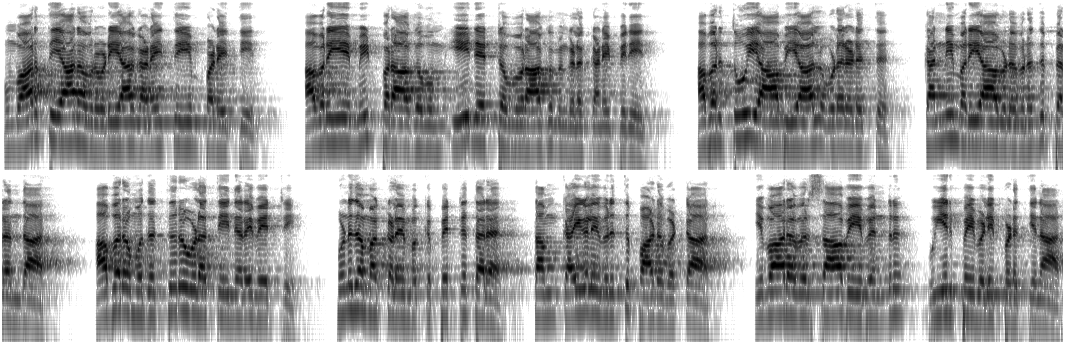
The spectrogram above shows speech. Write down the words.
உம் வார்த்தையான அவர் வழியாக அனைத்தையும் படைத்தீர். அவரையே மீட்பராகவும் ஈடேற்றவராகவும் எங்களுக்கு அனுப்பினீர். அவர் தூய் ஆவியால் உடலெடுத்து கன்னிமரியாவிடமிருந்து பிறந்தார். அவர் உமது திருவுளத்தை நிறைவேற்றி புனித மக்களை எமக்கு பெற்றுத்தர தம் கைகளை விரித்து பாடுபட்டார். இவ்வாறு அவர் சாவியை வென்று உயிர்ப்பை வெளிப்படுத்தினார்.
